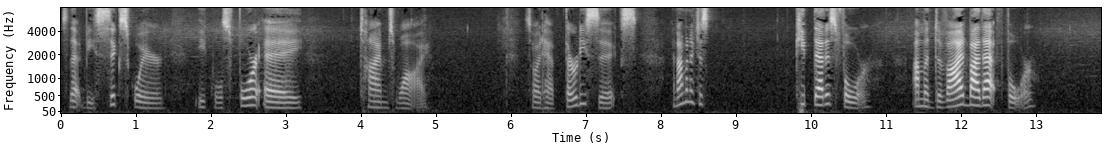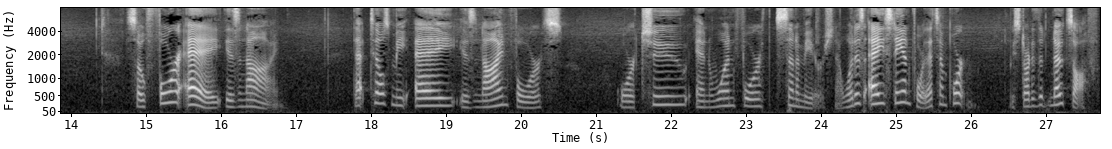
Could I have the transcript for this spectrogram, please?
So that would be 6 squared equals 4a times y. So I'd have 36, and I'm going to just keep that as 4. I'm going to divide by that 4. So 4a is 9. That tells me a is 9 fourths or 2 and 1 fourth centimeters. Now what does a stand for? That's important. We started the notes off.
